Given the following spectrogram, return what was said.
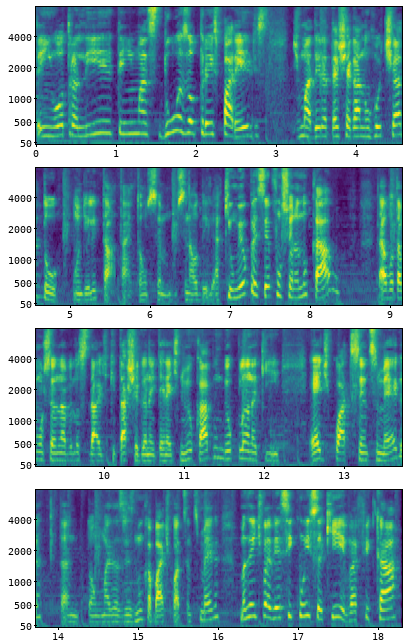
Tem outra ali, tem umas duas ou três paredes de madeira até chegar no roteador, onde ele tá, tá? Então o sinal dele. Aqui o meu PC funciona no cabo, Tá? Vou estar tá mostrando na velocidade que está chegando a internet no meu cabo. Meu plano aqui é de 400 MB, tá? Então, mas às vezes nunca bate 400 MB. Mas a gente vai ver se com isso aqui vai ficar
